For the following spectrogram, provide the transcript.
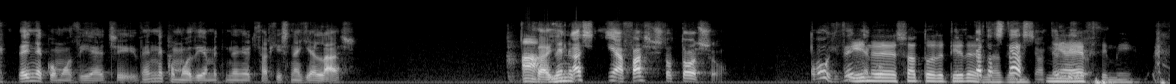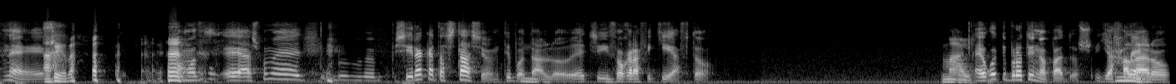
δεν είναι κομμωδία έτσι. Δεν είναι κομμωδία με την έννοια ότι θα αρχίσεις να γελάς. Α, θα δεν είναι... γελάς μια φάση στο τόσο. Όχι, δεν είναι. Είναι σαν το ρετυρέ, δηλαδή. καταστάσεων, Μια τελείως. εύθυμη Ναι, σειρά. κομμωδία, ε, ας πούμε σειρά καταστάσεων, τίποτα άλλο. Έτσι, ηθογραφική αυτό. Μάλιστα. Εγώ την προτείνω πάντως για Ναι. χαλαρό...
